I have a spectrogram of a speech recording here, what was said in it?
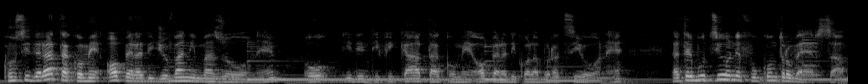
Considerata come opera di Giovanni Masone o identificata come opera di collaborazione, l'attribuzione fu controversa.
